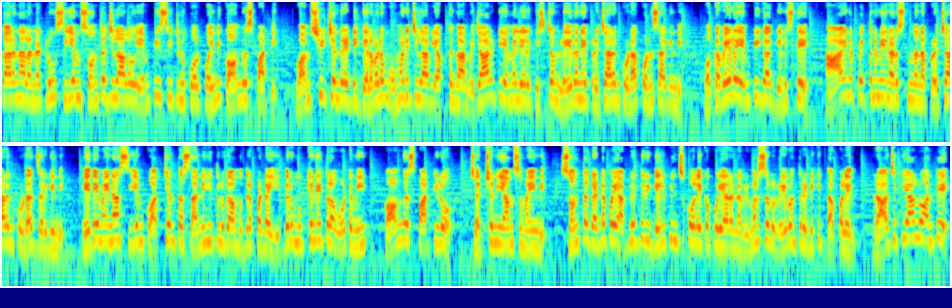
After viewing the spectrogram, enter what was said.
కారణాలన్నట్లు సీఎం సొంత జిల్లాలో ఎంపీ సీటును కోల్పోయింది కాంగ్రెస్ పార్టీ. వంశీచంద్రెడ్డి గెలవడం ఉమ్మడి జిల్లా వ్యాప్తంగా మెజారిటీ ఎమ్మెల్యేలకు ఇష్టం లేదనే ప్రచారం కూడా కొనసాగింది. ఒకవేళ ఎంపీగా గెలిస్తే ఆయన పెత్తనమే నడుస్తుందన్న ప్రచారం కూడా జరిగింది. ఏదేమైనా సీఎంకు అత్యంత సన్నిహితులుగా ముద్రపడ్డ ఇద్దరు ముఖ్యనేతల ఓటమి కాంగ్రెస్ పార్టీలో చర్చనీయాంశమైంది. సొంత గడ్డపై అభ్యర్థిని గెలిపించుకోలేకపోయారన్న విమర్శలు రేవంత్ రెడ్డికి తప్పలేదు. రాజకీయాల్లో అంతే.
